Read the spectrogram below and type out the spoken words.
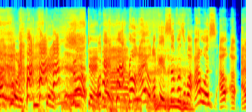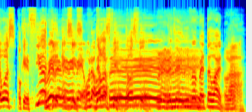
walau. Takut. He's scared. He's scared. Okay, no, I okay. So first of all, I was, I, I, I was okay. Fear Wait, did wait, wait, exist. wait, wait. Hold on, There hold was on. fear. There was fear. Wait, There's wait, an wait, even better one. Okay. Ah.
